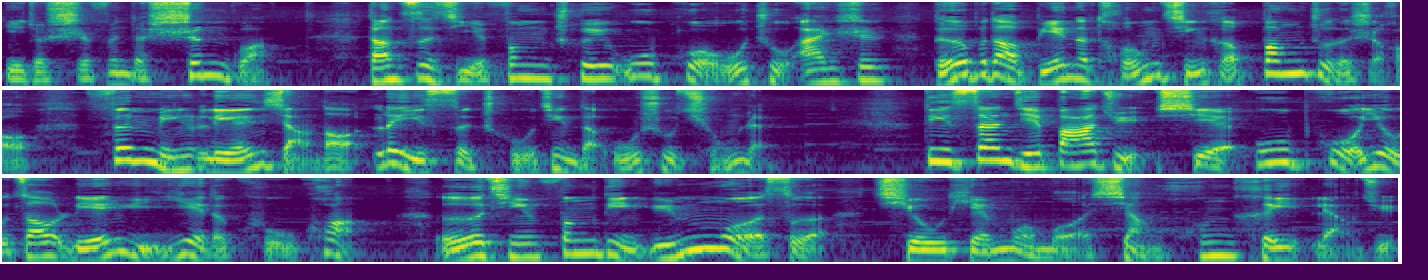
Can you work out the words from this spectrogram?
也就十分的深广。当自己风吹屋破无处安身，得不到别人的同情和帮助的时候，分明联想到类似处境的无数穷人。第三节八句写屋破又遭连雨夜的苦况，额清风定云墨色，秋天漠漠向昏黑。两句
